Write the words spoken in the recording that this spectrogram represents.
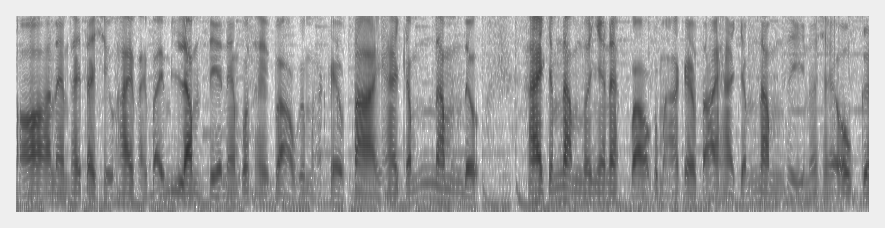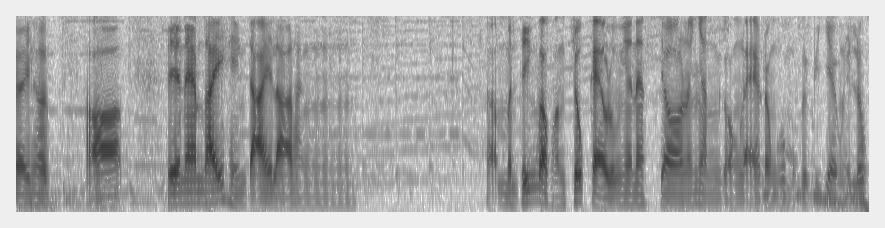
Đó anh em thấy tài xỉu 2,75 thì anh em có thể vào cái mã kèo tài 2.5 được. 2.5 thôi nha anh em vào cái mã kèo tài 2.5 thì nó sẽ ok hơn. Họ thì anh em thấy hiện tại là thằng đó, mình tiến vào phần chốt kèo luôn nha anh em cho nó nhanh gọn lẹ trong một cái video này luôn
